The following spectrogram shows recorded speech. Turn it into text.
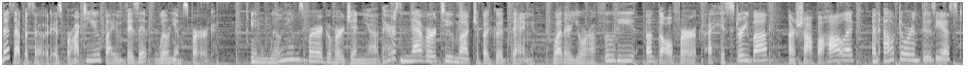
This episode is brought to you by Visit Williamsburg. In Williamsburg, Virginia, there's never too much of a good thing. Whether you're a foodie, a golfer, a history buff, a shopaholic, an outdoor enthusiast,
